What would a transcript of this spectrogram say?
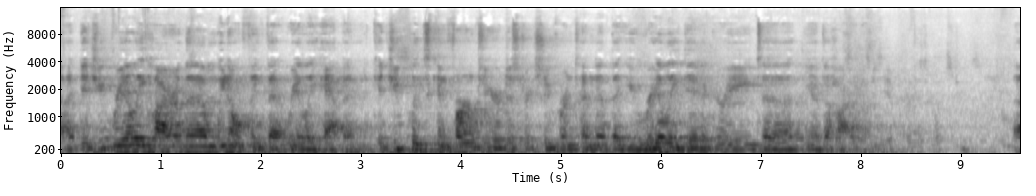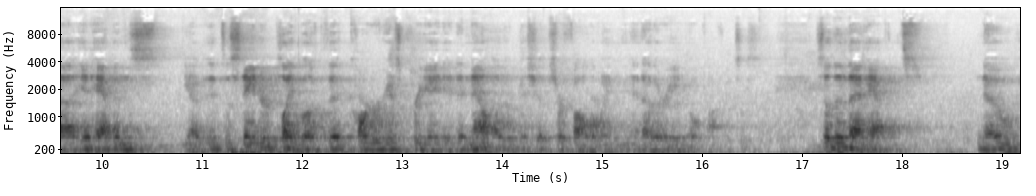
Uh, did you really hire them? We don't think that really happened. Could you please confirm to your district superintendent that you really did agree to, you know, to hire them? Uh, it happens, you know, it's a standard playbook that Carter has created, and now other bishops are following in other annual conferences. So then that happens. No,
